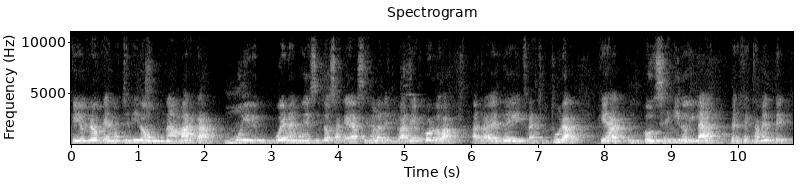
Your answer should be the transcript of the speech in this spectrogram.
que yo creo que hemos tenido una marca muy buena y muy exitosa, que ha sido la de Mi Barrio Córdoba, a través de infraestructura, que ha conseguido hilar perfectamente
